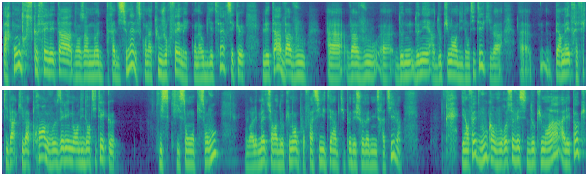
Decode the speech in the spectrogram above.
Par contre, ce que fait l'État dans un mode traditionnel, ce qu'on a toujours fait mais qu'on a oublié de faire, c'est que l'État va vous, euh, va vous euh, donner un document d'identité qui va euh, permettre, qui va, qui va prendre vos éléments d'identité que, qui, qui, sont, qui sont vous. On va les mettre sur un document pour faciliter un petit peu des choses administratives. Et en fait, vous, quand vous recevez ce document-là, à l'époque,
